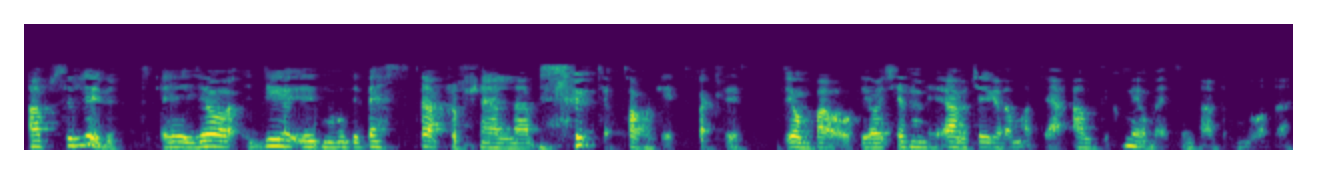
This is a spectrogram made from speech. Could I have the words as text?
Absolut. Eh, ja, det är nog det bästa professionella beslut jag tagit faktiskt. Jobba och jag känner mig övertygad om att jag alltid kommer jobba i ett sånt här område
